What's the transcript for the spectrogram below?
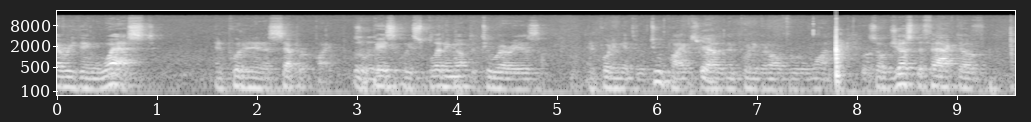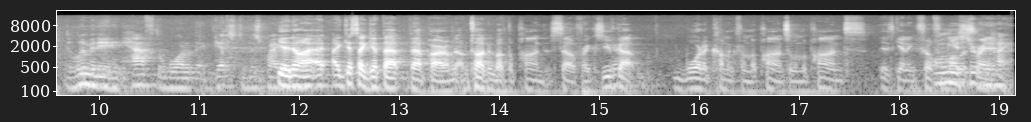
everything west and put it in a separate pipe. So Mhm. basically splitting up the two areas and putting it through two pipes Yeah. rather than putting it all through one. So just the fact of eliminating half the water that gets to this pipe. yeah, no, I, I guess I get that, that part, I'm, I'm talking about the pond itself, right, cause you've Yeah. got water coming from the pond, so when the pond is getting filled from Only all a this certain rain, height,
